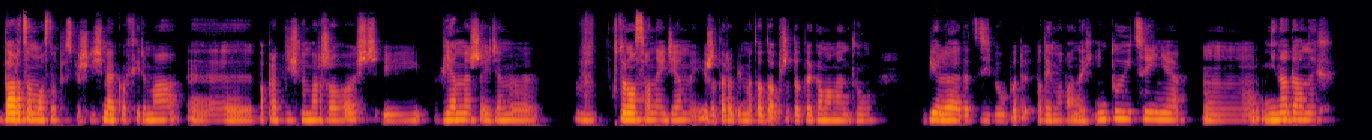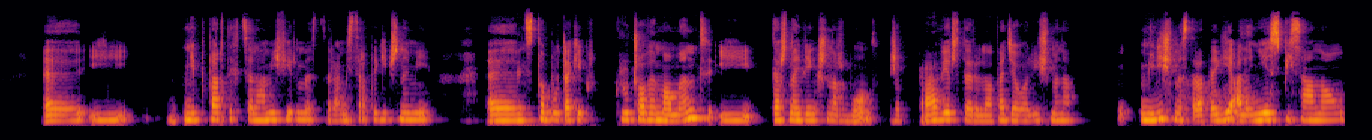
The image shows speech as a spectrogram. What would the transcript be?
bardzo mocno przyspieszyliśmy jako firma, e, poprawiliśmy marżowość i wiemy, że idziemy, w którą stronę idziemy i że to robimy to dobrze. Do tego momentu wiele decyzji było podejmowanych intuicyjnie, mm, nienadanych e, i niepopartych celami firmy, celami strategicznymi. E, więc to był taki kluczowy moment i też największy nasz błąd, że prawie 4 lata działaliśmy na mieliśmy strategię, ale nie spisaną,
